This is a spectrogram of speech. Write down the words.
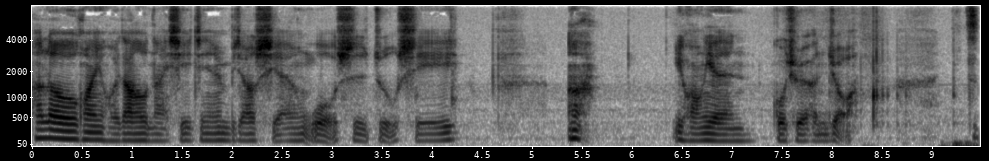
Hello，欢迎回到奶昔。今天比较闲，我是主席。啊，一晃眼过去了很久啊。这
